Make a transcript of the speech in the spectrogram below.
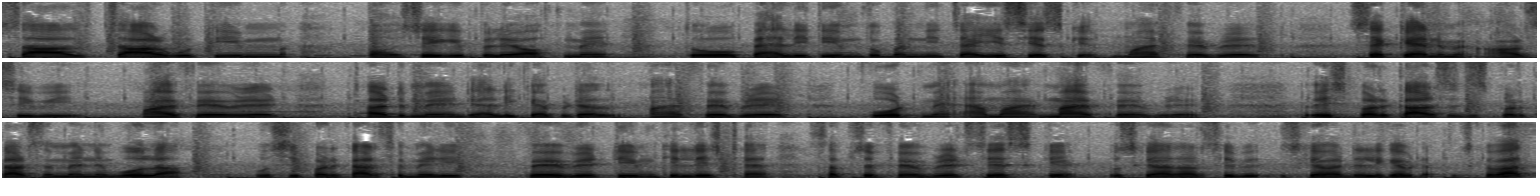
साल चार गो टीम पहुँचेगी प्ले में तो पहली टीम तो बननी चाहिए C S K my favourite second में R C B my favourite third में Delhi capital my favourite fourth में एम आई माई फेवरेट तो इस प्रकार से, जिस प्रकार से मैंने बोला, उसी प्रकार से मेरी फेवरेट टीम की लिस्ट है। सबसे फेवरेट सी एस के उसके बाद आर सी बी उसके बाद दिल्ली कैपिटल उसके बाद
